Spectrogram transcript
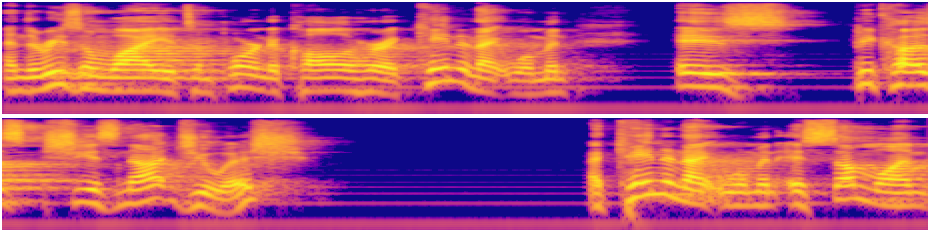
and the reason why it's important to call her a Canaanite woman is because she is not Jewish. A Canaanite woman is someone,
